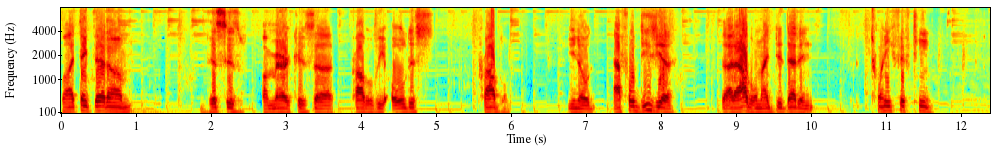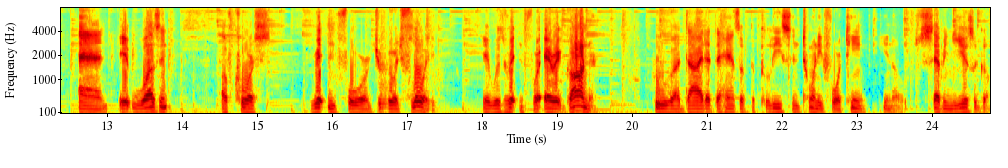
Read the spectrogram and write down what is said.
Well, I think that um, this is America's uh, probably oldest problem. You know, Aphrodisia, that album, I did that in 2015. And it wasn't, of course, written for George Floyd. It was written for Eric Garner, who uh, died at the hands of the police in 2014, you know, seven years ago.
